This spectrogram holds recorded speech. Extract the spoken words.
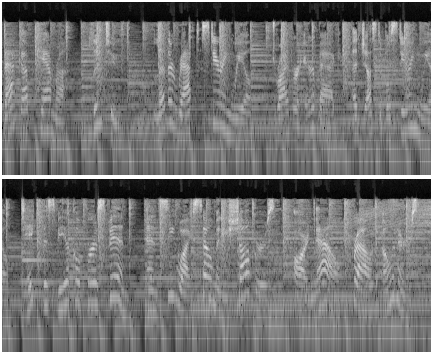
backup camera, Bluetooth, leather-wrapped steering wheel, driver airbag, adjustable steering wheel. Take this vehicle for a spin and see why so many shoppers are now proud owners.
